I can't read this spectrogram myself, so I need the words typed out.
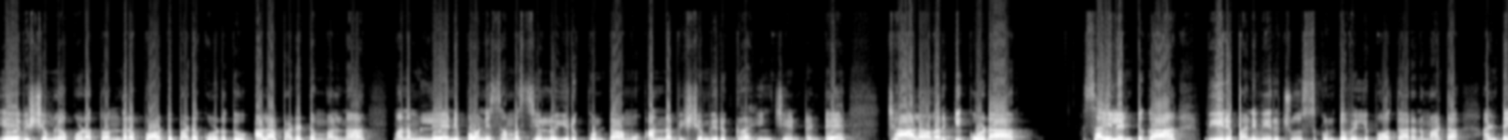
ఏ విషయంలో కూడా తొందరపాటు పడకూడదు. అలా పడటం వలన మనం లేనిపోని సమస్యల్లో ఇరుక్కుంటాము అన్న విషయం వీరు గ్రహించి ఏంటంటే చాలా వరకు కూడా సైలెంట్గా వీరి పని వీరు చూసుకుంటూ వెళ్ళిపోతారనమాట అంటే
